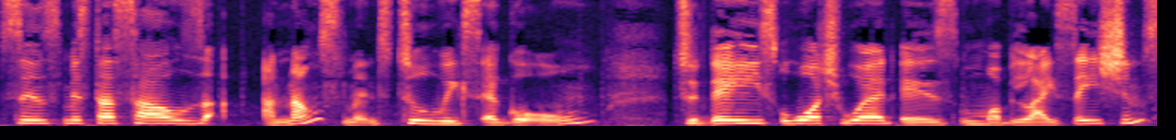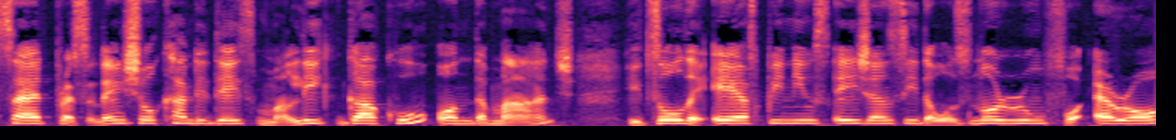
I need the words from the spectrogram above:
since Mr. Sall's announcement two weeks ago. Today's watchword is mobilization, said presidential candidate Malik Gakou on the march. He told the AFP news agency there was no room for error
